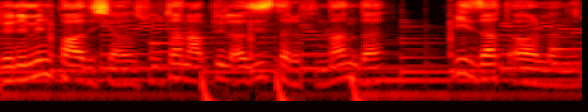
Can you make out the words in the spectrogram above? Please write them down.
Dönemin padişahı Sultan Abdülaziz tarafından da bizzat ağırlanır.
